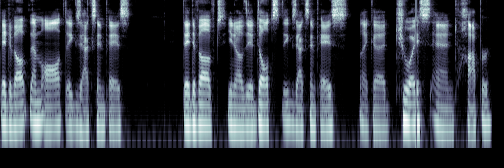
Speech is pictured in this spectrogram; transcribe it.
they developed them all at the exact same pace. They developed, you know, the adults the exact same pace, like uh, Joyce and Hopper,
